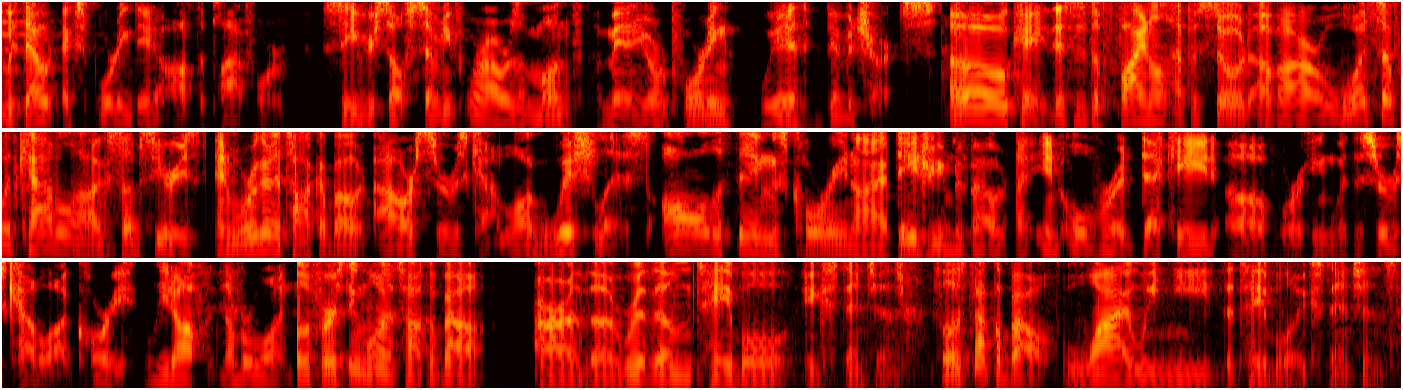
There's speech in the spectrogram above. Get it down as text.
without exporting data off the platform. Save yourself 74 hours a month of manual reporting with VividCharts. Okay, this is the final episode of our What's Up with Catalog subseries, and we're going to talk about our service catalog wish list. All the things Corey and I daydreamed about uh, in over a decade of working with the service catalog. Corey, lead off with number one. Well, the first thing we want to talk about are the RITM table extensions. So let's talk about why we need the table extensions.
